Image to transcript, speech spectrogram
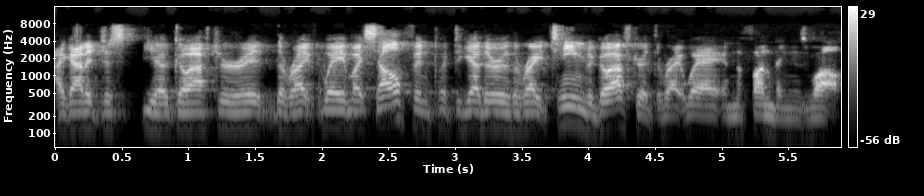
I got to just you know go after it the right way myself and put together the right team to go after it the right way and the funding as well.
